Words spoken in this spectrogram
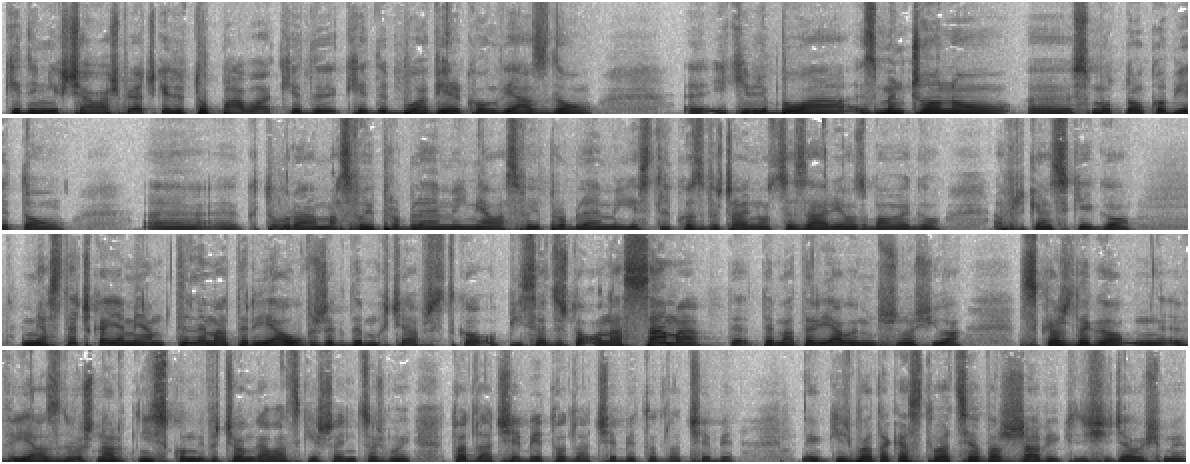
kiedy nie chciała śpiewać, kiedy tupała, kiedy, kiedy była wielką gwiazdą e, i kiedy była zmęczoną, e, smutną kobietą, e, która ma swoje problemy i miała swoje problemy. Jest tylko zwyczajną Cezarią z małego afrykańskiego miasteczka. Ja miałam tyle materiałów, że gdybym chciała wszystko opisać, zresztą ona sama te, te materiały mi przynosiła z każdego mm, wyjazdu, już na lotnisku mi wyciągała z kieszeni coś, mówi, to dla ciebie, to dla ciebie, to dla ciebie. Kiedyś była taka sytuacja w Warszawie, kiedy siedziałyśmy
